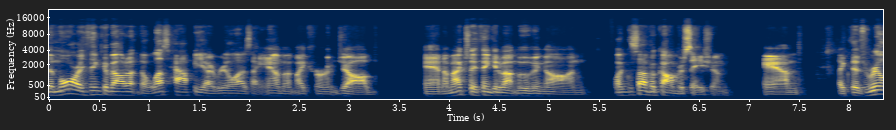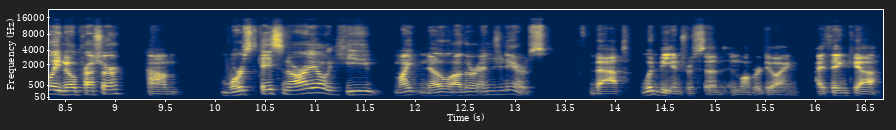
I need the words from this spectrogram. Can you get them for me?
the more I think about it, the less happy I realize I am at my current job, and I'm actually thinking about moving on. Like, let's have a conversation." And like, there's really no pressure. Um, worst case scenario, he might know other engineers that would be interested in what we're doing. I think uh,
